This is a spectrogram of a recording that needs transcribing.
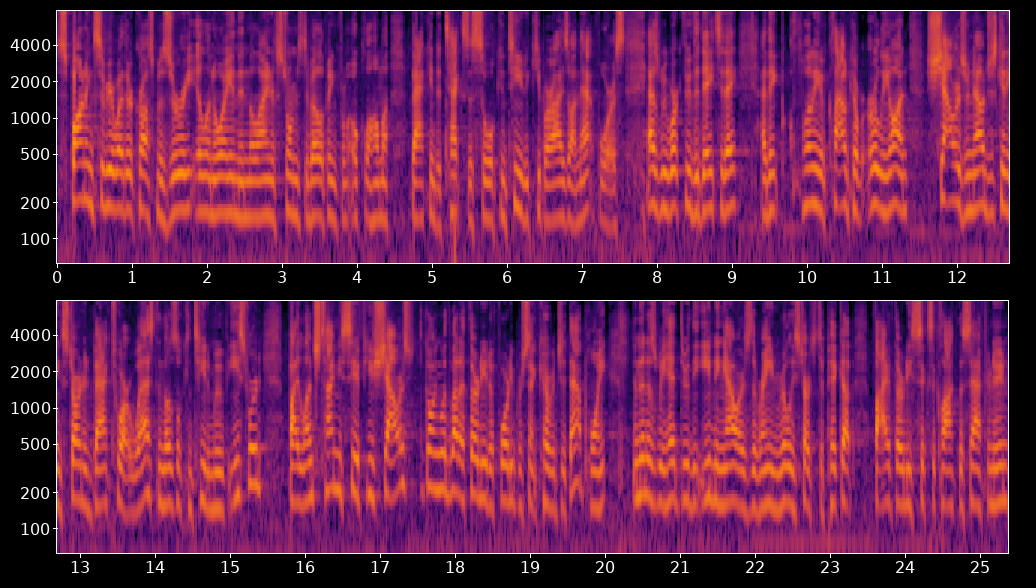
spawning severe weather across Missouri, Illinois, and then the line of storms developing from Oklahoma back into Texas. So we'll continue to keep our eyes on that for us. As we work through the day today, I think plenty of cloud cover early on. Showers are now just getting started back to our west, and those will continue to move eastward. By lunchtime, you see a few showers going with about a 30 to 40 percent coverage at that point. And then as we head through the evening hours, the rain really starts to pick up 5:30, 6 o'clock this afternoon.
